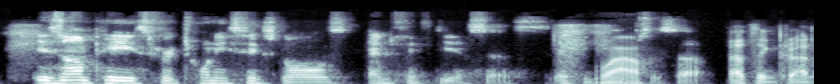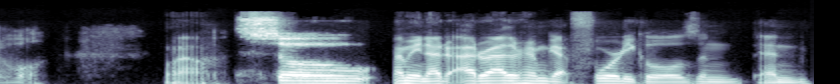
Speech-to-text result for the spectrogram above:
is on pace for 26 goals and 50 assists if he Wow. this up. that's incredible. wow. So, I mean, I'd, I'd rather him get forty goals and and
